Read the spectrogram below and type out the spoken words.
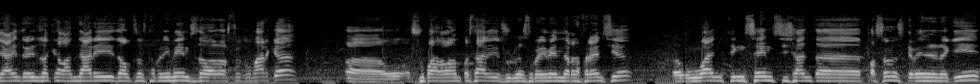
ja entra dins del calendari dels esdeveniments de la nostra comarca. Eh, el sopar de l'empresari és un esdeveniment de referència. Un guany 560 persones que venen aquí,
